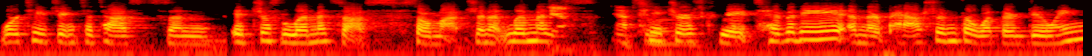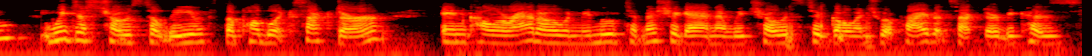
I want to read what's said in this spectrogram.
we're teaching to tests and it just limits us so much and it limits yeah, teachers creativity and their passion for what they're doing we just chose to leave the public sector in Colorado when we moved to Michigan and we chose to go into a private sector because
